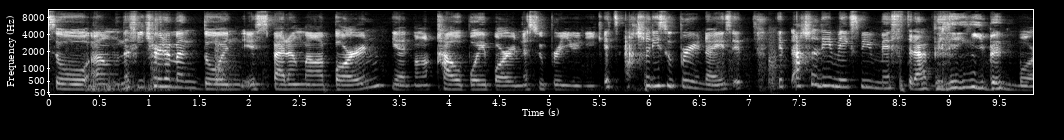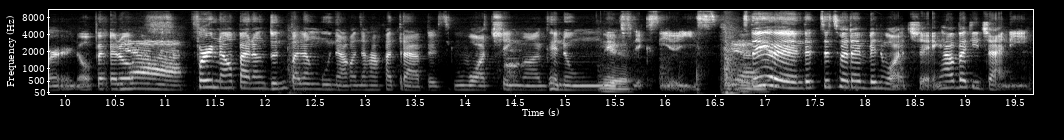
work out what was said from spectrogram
So ang na-feature naman doon is parang mga barn, yan, mga cowboy barn na super unique. It's actually super nice. It it actually makes me miss traveling even more, no? Pero yeah. for now, parang dun pa lang muna ako nakaka-travel through watching mga ganong Yeah. Netflix series. Yeah. So yun, that's, that's what I've been watching. How about you, Johnny?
